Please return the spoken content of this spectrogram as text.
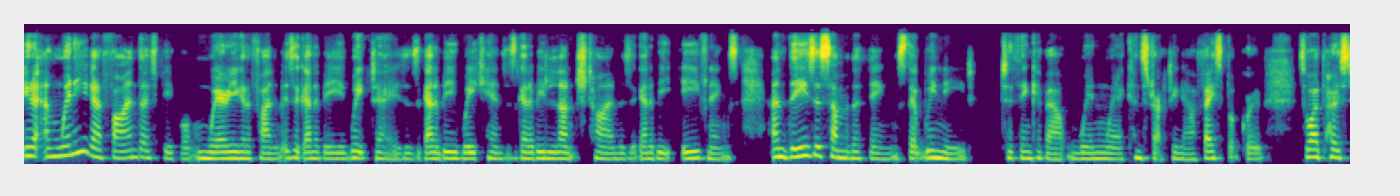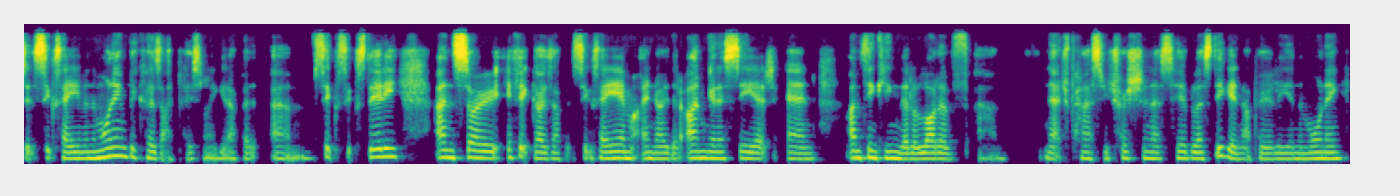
you know, and when are you going to find those people and where are you going to find them? Is it going to be weekdays? Is it going to be weekends? Is it going to be lunchtime? Is it going to be evenings? And these are some of the things that we need to think about when we're constructing our Facebook group. So I post at 6 a.m. in the morning because I personally get up at um, 6, 6.30. And so if it goes up at 6 a.m., I know that I'm going to see it. And I'm thinking that a lot of um, naturopaths, nutritionists, herbalists, they're getting up early in the morning.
